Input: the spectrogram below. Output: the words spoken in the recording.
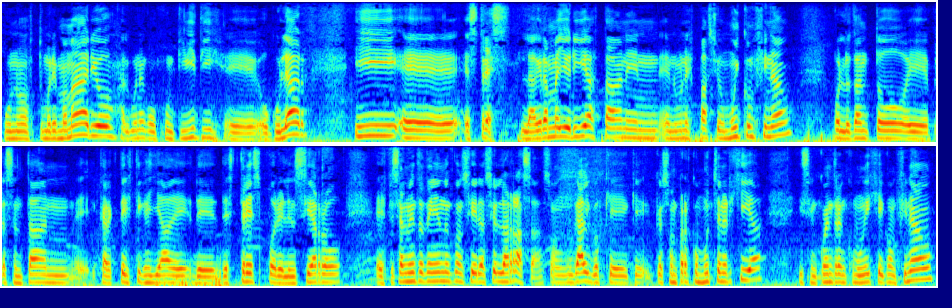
unos tumores mamarios, alguna conjuntivitis eh, ocular y eh, estrés. La gran mayoría estaban en, un espacio muy confinado, por lo tanto eh, presentaban características ya de, estrés por el encierro, especialmente teniendo en consideración la raza. Son galgos que, son perros con mucha energía y se encuentran, como dije, confinados.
